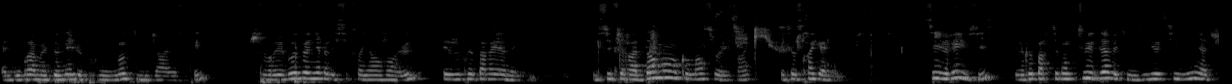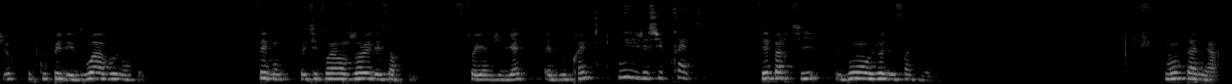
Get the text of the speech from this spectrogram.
Elle devra me donner le premier mot qui lui vient à l'esprit. Je ferai revenir les citoyens Jean-Eudes et je ferai pareil avec lui. Il suffira d'un mot en commun sur les 5 et ce sera gagné. S'ils réussissent, ils repartiront tous les deux avec une guillotine miniature pour couper des doigts à volonté. C'est bon, le citoyen Jean-Eudes est sorti. Citoyenne Juliette, êtes-vous prête? Oui, je suis prête. C'est parti, jouons au jeu des 5 mots. Montagnard,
